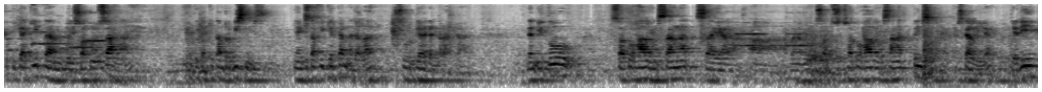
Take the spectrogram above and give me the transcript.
ketika kita mempunyai suatu usaha, ketika kita berbisnis, yang kita pikirkan adalah surga dan neraka. Dan itu suatu hal yang sangat saya uh, apa namanya suatu, suatu hal yang sangat prinsip sekali ya. Jadi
